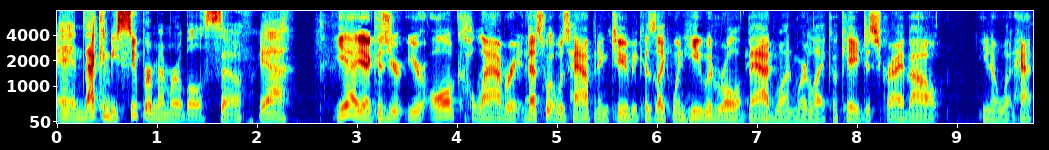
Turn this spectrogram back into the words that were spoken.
And that can be super memorable. So, yeah. Yeah, yeah, because you're you're all collaborating. That's what was happening too. Because like when he would roll a bad one, we're like, okay, describe out, you know, what ha-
